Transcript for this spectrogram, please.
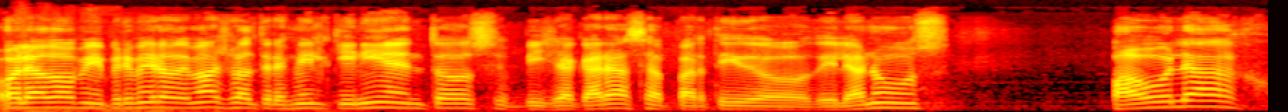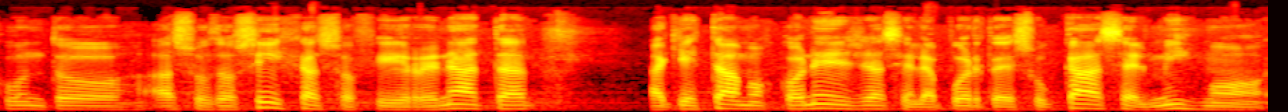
Hola Domi, primero de mayo al 3500, Villa Caraza, partido de Lanús. Paola junto a sus dos hijas, Sofía y Renata. Aquí estamos con ellas en la puerta de su casa, el mismo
